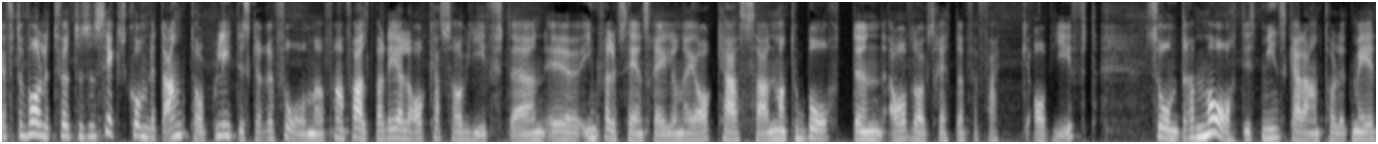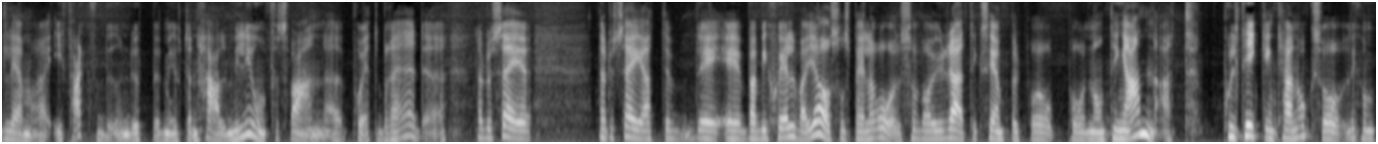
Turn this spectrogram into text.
efter valet 2006 kom det ett antal politiska reformer, framförallt vad det gäller a-kasseavgiften, eh, inkvalificeringsreglerna i a-kassan. Man tog bort den avdragsrätten för fackavgift som dramatiskt minskade antalet medlemmar i fackförbund. Uppemot en halv miljon försvann eh, på ett bräde. När du säger när du säger att det är vad vi själva gör som spelar roll så var ju det ett exempel på, på någonting annat. Politiken kan också liksom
